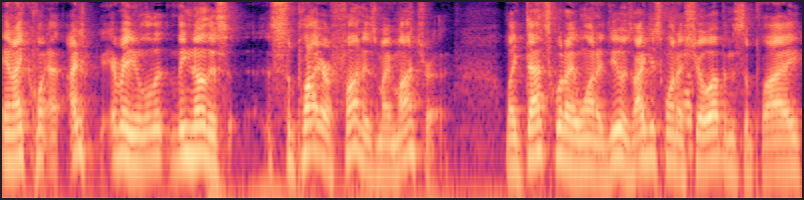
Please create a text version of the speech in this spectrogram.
and I, I just everybody they know this. Supplier fun is my mantra. Like that's what I want to do. Is I just want to show up and supply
